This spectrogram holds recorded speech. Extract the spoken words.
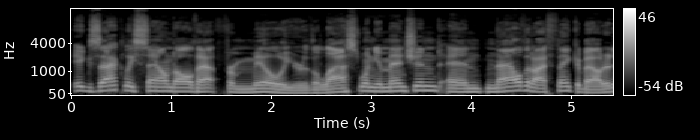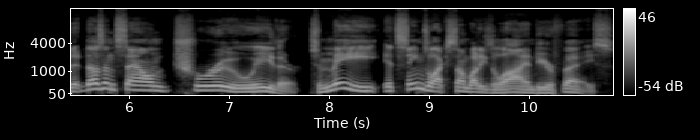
exactly sound all that familiar, the last one you mentioned, and now that I think about it, it doesn't sound true either. To me, it seems like somebody's lying to your face.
